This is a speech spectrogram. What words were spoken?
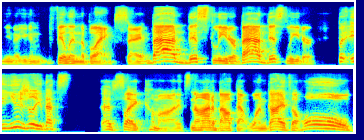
you know you can fill in the blanks right? Bad this leader bad this leader. But it, usually that's that's like come on it's not about that one guy it's a whole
